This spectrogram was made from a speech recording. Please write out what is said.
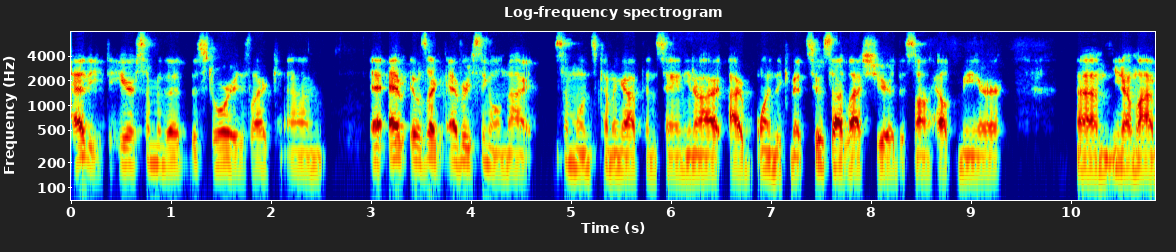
heavy to hear some of the the stories. Like um, it, it was like every single night, someone's coming up and saying, you know, I, I wanted to commit suicide last year. The song helped me, or you know, my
